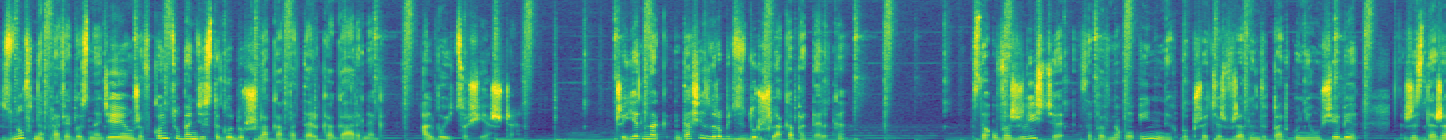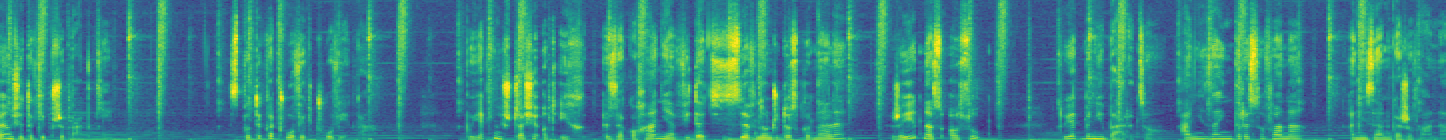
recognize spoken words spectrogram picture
Znów naprawia go z nadzieją, że w końcu będzie z tego durszlaka patelka, garnek albo i coś jeszcze. Czy jednak da się zrobić z durszlaka patelkę? Zauważyliście zapewne u innych, bo przecież w żadnym wypadku nie u siebie, że zdarzają się takie przypadki. Spotyka człowiek człowieka. Po jakimś czasie od ich zakochania widać z zewnątrz doskonale, że jedna z osób to jakby nie bardzo ani zainteresowana, ani zaangażowana.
